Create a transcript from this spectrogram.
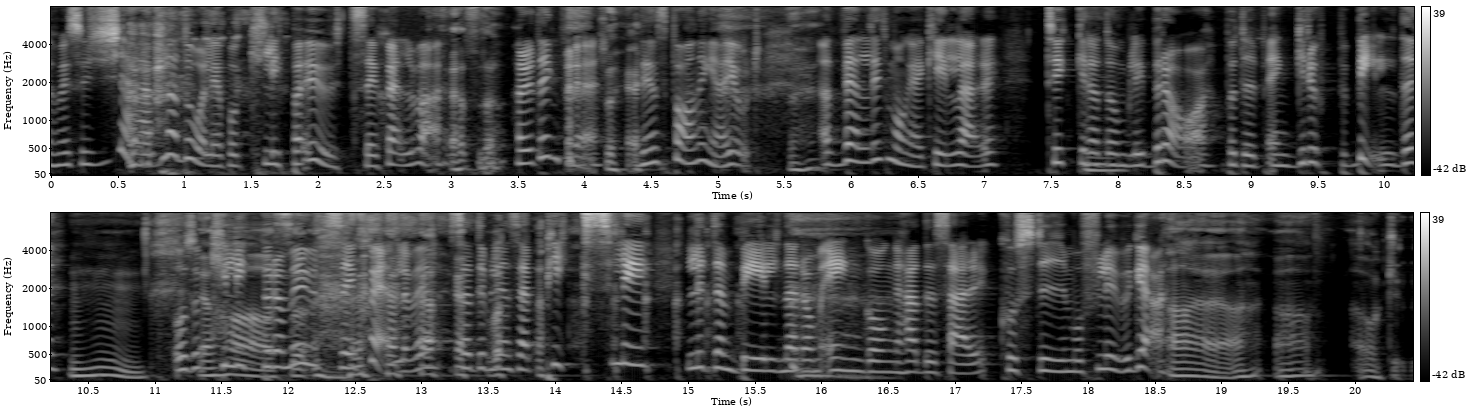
de är så jävla dåliga på att klippa ut sig själva. Alltså. Har du tänkt på det? Det är en spaning jag har gjort. Att väldigt många killar tycker att de blir bra på typ en gruppbild. Och så Jaha, klipper de så- ut sig själv. Så att det blir en så här pixlig liten bild när de en gång hade så här kostym och fluga. Ah, ja, ja. ja. Åh, gud,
